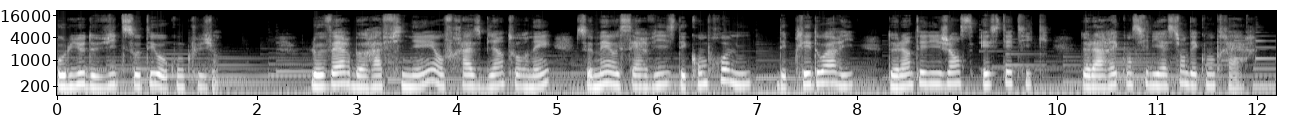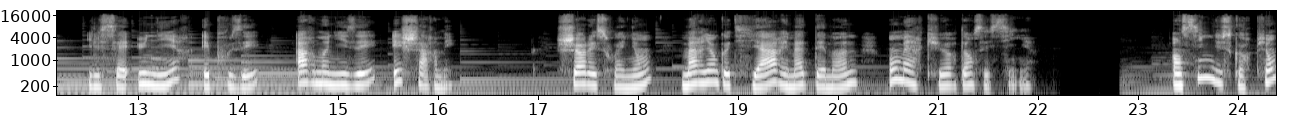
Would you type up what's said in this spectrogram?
au lieu de vite sauter aux conclusions. Le verbe raffiné, aux phrases bien tournées, se met au service des compromis, des plaidoiries, de l'intelligence esthétique, de la réconciliation des contraires. Il sait unir, épouser, harmoniser et charmer. Shirley Soignon, Marion Cotillard et Matt Damon ont Mercure dans ces signes. En signe du scorpion,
